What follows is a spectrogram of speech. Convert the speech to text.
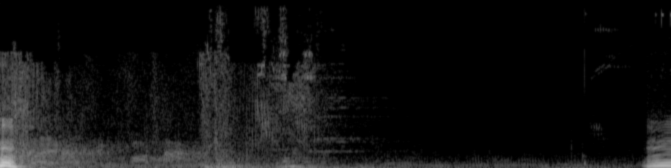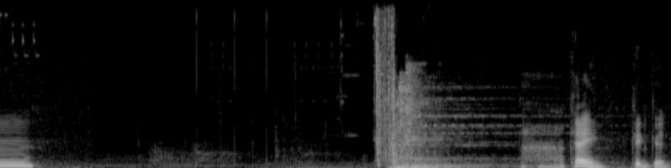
Mhm. Mm. Okay, good, good.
